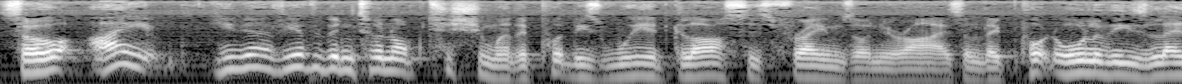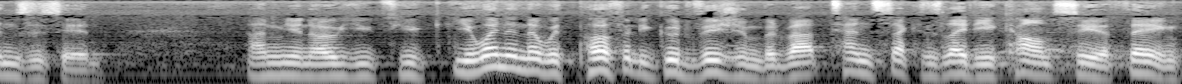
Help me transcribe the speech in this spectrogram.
So, I, you know, have you ever been to an optician where they put these weird glasses frames on your eyes and they put all of these lenses in? And you know, you, you, you went in there with perfectly good vision, but about 10 seconds later, you can't see a thing.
